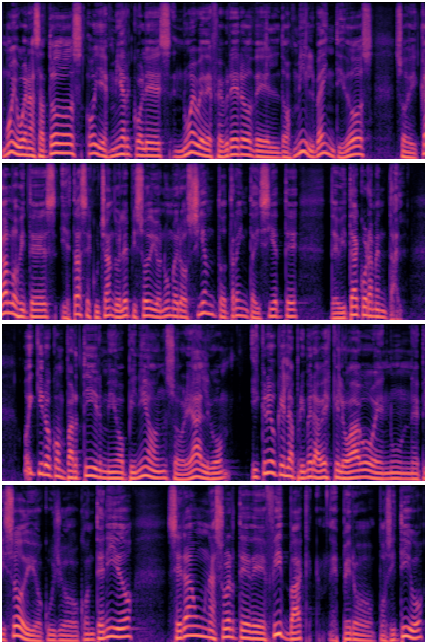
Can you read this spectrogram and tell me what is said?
Muy buenas a todos, hoy es miércoles 9 de febrero del 2022, soy Carlos Vitéz y estás escuchando el episodio número 137 de Bitácora Mental. Hoy quiero compartir mi opinión sobre algo y creo que es la primera vez que lo hago en un episodio cuyo contenido será una suerte de feedback, espero positivo,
